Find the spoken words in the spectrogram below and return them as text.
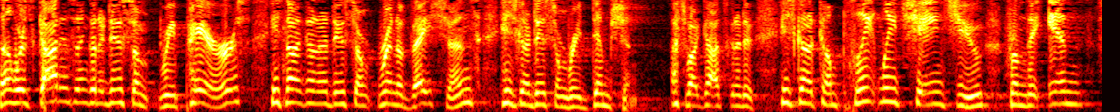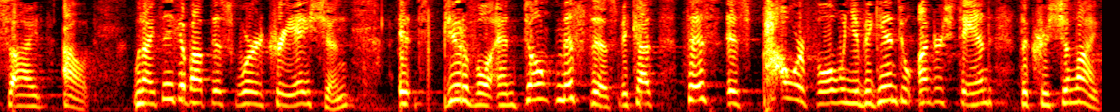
In other words, God isn't going to do some repairs. He's not going to do some renovations. He's going to do some redemption. That's what God's going to do. He's going to completely change you from the inside out. When I think about this word creation, it's beautiful and don't miss this because this is powerful when you begin to understand the Christian life.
